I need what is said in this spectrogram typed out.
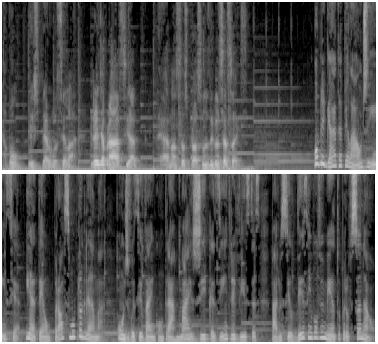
Tá bom? Eu espero você lá. Grande abraço e até as nossas próximas negociações. Obrigada pela audiência e até o próximo programa, onde você vai encontrar mais dicas e entrevistas para o seu desenvolvimento profissional.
